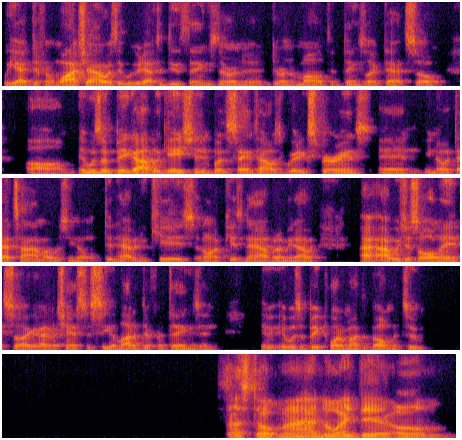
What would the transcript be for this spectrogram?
we had different watch hours that we would have to do things during the during the month and things like that. So um, it was a big obligation, but at the same time, it was a great experience. And you know, at that time, I was you know didn't have any kids. I don't have kids now, but I mean, I I, I, was just all in. So I got a chance to see a lot of different things, and it, it, was a big part of my development too. That's dope, man. I had no idea um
